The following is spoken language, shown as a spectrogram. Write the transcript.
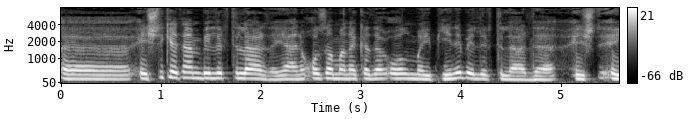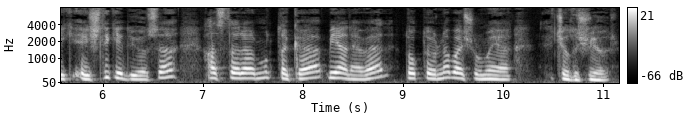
Ee, eşlik eden belirtilerde yani o zamana kadar olmayıp yeni belirtilerde eşlik, eşlik ediyorsa hastalar mutlaka bir an evvel doktoruna başvurmaya çalışıyor.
